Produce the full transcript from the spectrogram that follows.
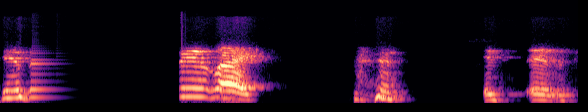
this is like it's it's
